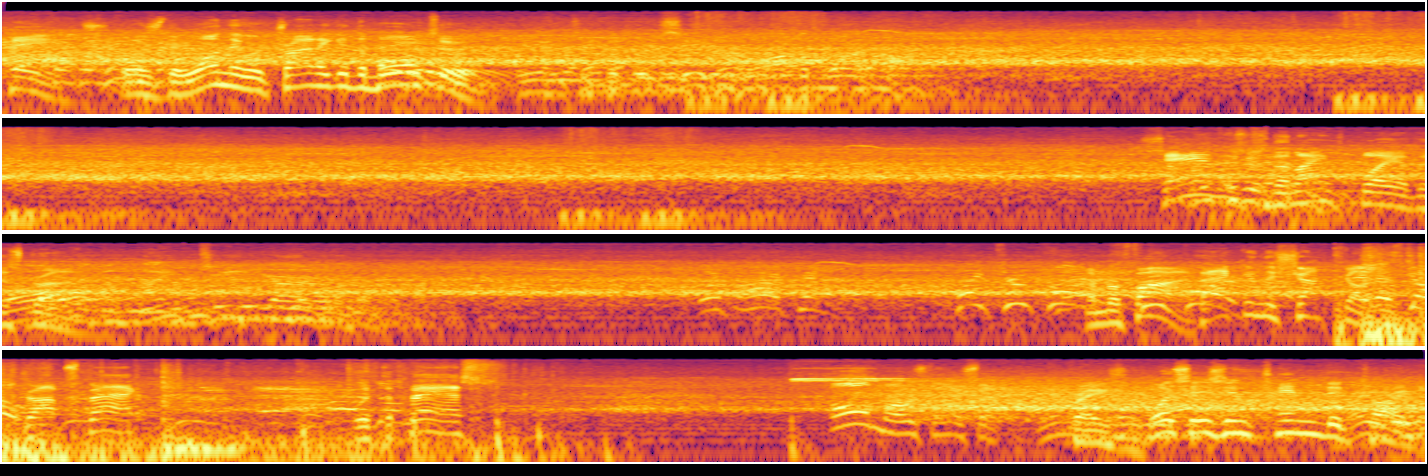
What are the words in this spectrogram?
Page was the one they were trying to get the ball to. The intended receiver on the play. And this is the ninth play of this drive. on the 19-yard line. What's the hard count? Play Number five, back in the shotgun. Drops back with the pass. Almost intercepted. Frazier was his intended target.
